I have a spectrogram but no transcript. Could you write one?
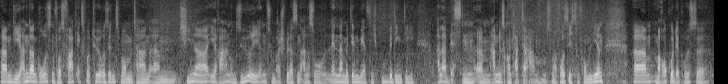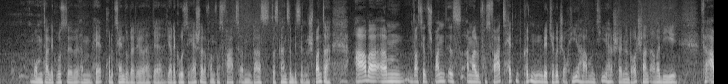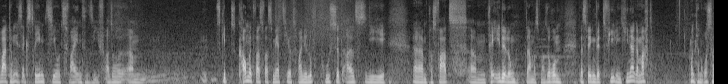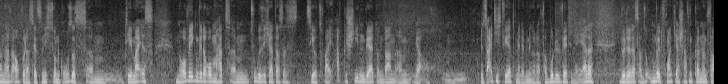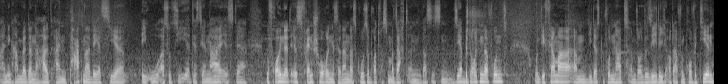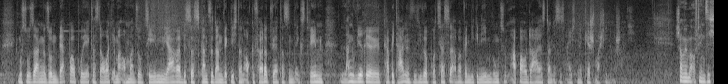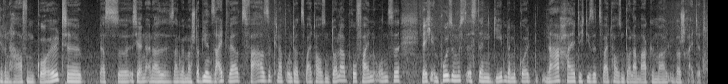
Ähm, die anderen großen Phosphatexporteure sind momentan ähm, China, Iran und Syrien zum Beispiel. Das sind alles so Länder, mit denen wir jetzt nicht unbedingt die allerbesten ähm, Handelskontakte haben, um es mal vorsichtig zu formulieren. Ähm, Marokko, der größte momentan der größte ähm, Produzent oder der, der, ja, der größte Hersteller von Phosphat. Ähm, da ist das Ganze ein bisschen entspannter. Aber ähm, was jetzt spannend ist, einmal Phosphat hätten, könnten wir theoretisch auch hier haben und hier herstellen in Deutschland, aber die Verarbeitung ist extrem CO2-intensiv. Also ähm, es gibt kaum etwas, was mehr CO2 in die Luft pustet als die ähm, Phosphatveredelung, ähm, sagen wir es mal so rum. Deswegen wird viel in China gemacht. Und in Russland hat auch, wo das jetzt nicht so ein großes ähm, Thema ist, Norwegen wiederum hat ähm, zugesichert, dass das CO2 abgeschieden wird und dann ähm, ja auch ähm, beseitigt wird, mehr oder weniger oder verbuddelt wird in der Erde, würde das also umweltfreundlicher schaffen können. Und vor allen Dingen haben wir dann halt einen Partner, der jetzt hier EU assoziiert ist, der nahe ist, der befreundet ist. French-Horing ist ja dann das große Wort, was man sagt. Ähm, das ist ein sehr bedeutender Fund. Und die Firma, ähm, die das gefunden hat, ähm, sollte sicherlich auch davon profitieren. Ich muss nur sagen, so ein Bergbauprojekt, das dauert immer auch mal so zehn Jahre, bis das Ganze dann wirklich dann auch gefördert wird. Das sind extrem langwierige, kapitalintensive Prozesse. Aber wenn die Genehmigung zum Abbau da ist, dann ist es eigentlich eine Cashmaschine wahrscheinlich. Schauen wir mal auf den sicheren Hafen Gold. Das äh, ist ja in einer, sagen wir mal, stabilen Seitwärtsphase, knapp unter 2000 Dollar pro Feinunze. Welche Impulse müsste es denn geben, damit Gold nachhaltig diese 2000 Dollar Marke mal überschreitet?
